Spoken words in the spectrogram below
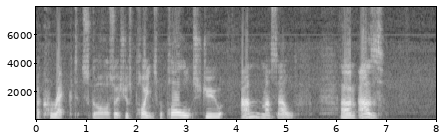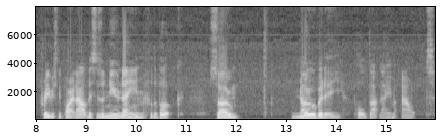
a correct score, so it's just points for Paul, Stu, and myself. Um, as previously pointed out, this is a new name for the book, so nobody pulled that name out,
